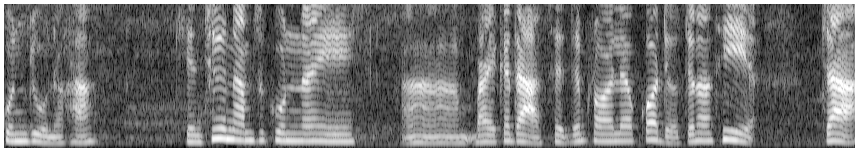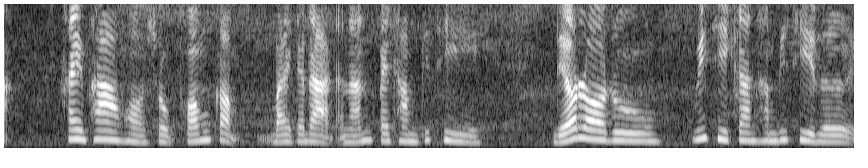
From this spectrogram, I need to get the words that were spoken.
กุลอยู่นะคะ เขียนชื่อนามสกุลในใบกระดาษเสร็จเรียบร้อยแล้วก็เดี๋ยวเจ้าหน้าที่จะให้ผ้าห่อศพพร้อมกับใบกระดาษอันนั้นไปทำพิธี เดี๋ยวรอดู วิธีการทำพิธีเลย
